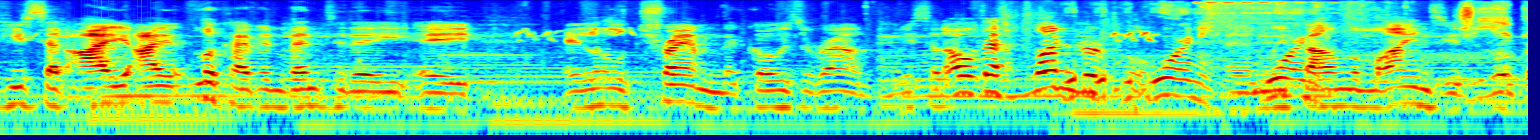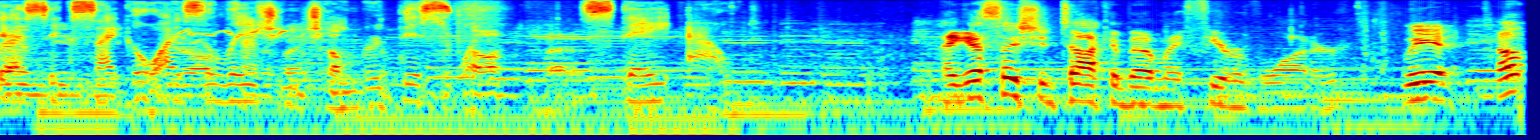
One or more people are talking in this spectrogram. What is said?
He said, "I, I look. I've invented a, a, a little tram that goes around." And we said, "Oh, that's wonderful." Warning, And we warning. found the lines you Geodesic in, psycho are kind of isolation chamber this way. Stay out. I guess I should talk about my fear of water. We, Oh,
